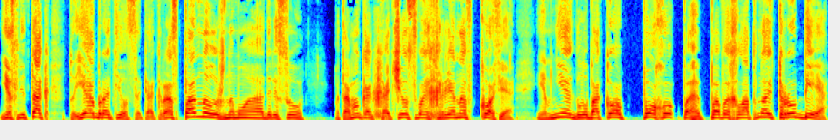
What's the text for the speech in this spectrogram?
Если так, то я обратился как раз по нужному адресу, потому как хочу свой хренов кофе, и мне глубоко поху по, по выхлопной трубе,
